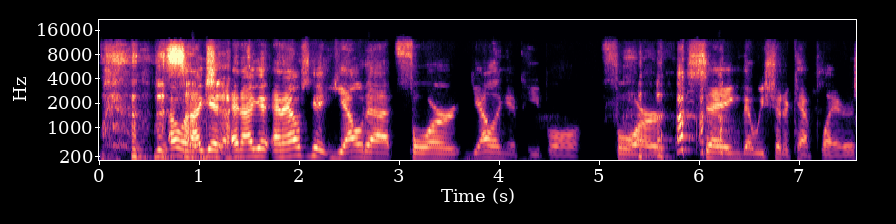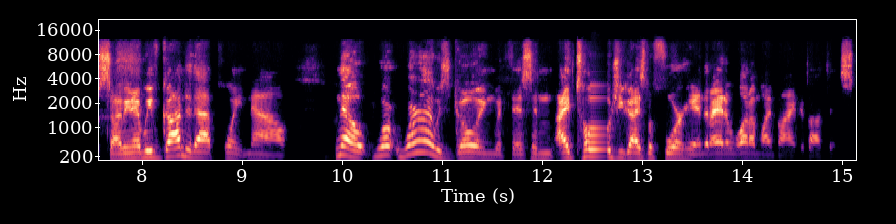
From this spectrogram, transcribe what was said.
oh, and I get and I get and I also get yelled at for yelling at people for saying that we should have kept players. So I mean, we've gone to that point now. No, where, where I was going with this, and I told you guys beforehand that I had a lot on my mind about this.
